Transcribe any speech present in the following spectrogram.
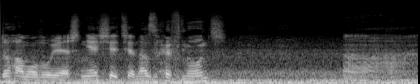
Dohamowujesz, niesie cię na zewnątrz. Ah,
